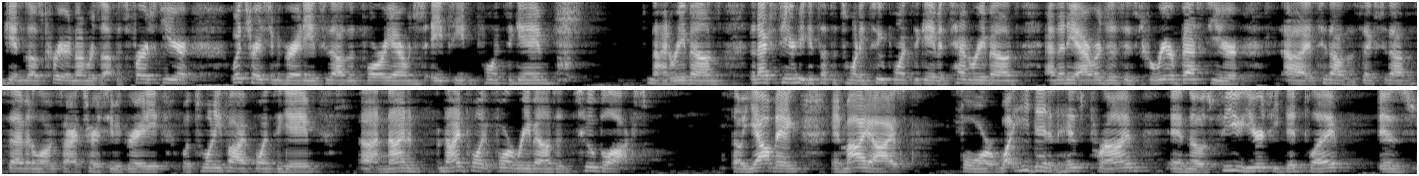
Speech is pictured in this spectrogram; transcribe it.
getting those career numbers up. His first year with Tracy McGrady in 2004, he averages 18 points a game nine rebounds. The next year, he gets up to 22 points a game and 10 rebounds, and then he averages his career best year uh, in 2006, 2007, alongside Tracy McGrady with 25 points a game, uh, nine 9.4 rebounds, and two blocks. So Yao Ming, in my eyes, for what he did in his prime in those few years he did play, is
